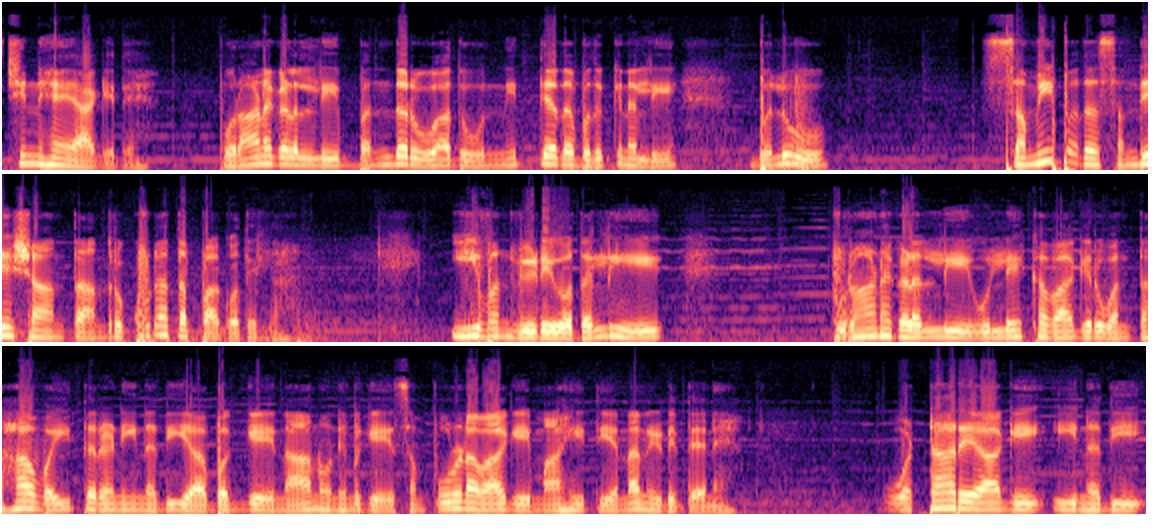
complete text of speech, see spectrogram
ಚಿಹ್ನೆಯಾಗಿದೆ. ಪುರಾಣಗಳಲ್ಲಿ ಬಂದರೂ ಅದು ನಿತ್ಯದ ಬದುಕಿನಲ್ಲಿ ಬಲು ಸಮೀಪದ ಸಂದೇಶ ಅಂತ ಅಂದರೂ ಕೂಡ ತಪ್ಪಾಗೋದಿಲ್ಲ. ಈ ಒಂದು ವಿಡಿಯೋದಲ್ಲಿ ಪುರಾಣಗಳಲ್ಲಿ ಉಲ್ಲೇಖವಾಗಿರುವಂತಹ ವೈತರಣಿ ನದಿಯ ಬಗ್ಗೆ ನಾನು ನಿಮಗೆ ಸಂಪೂರ್ಣವಾಗಿ ಮಾಹಿತಿಯನ್ನು ನೀಡಿದ್ದೇನೆ. ಒಟ್ಟಾರೆಯಾಗಿ ಈ ನದಿ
